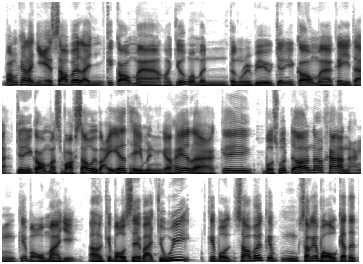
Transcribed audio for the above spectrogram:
bóng khá là nhẹ so với lại cái con mà hồi trước mà mình từng review trên cái con mà cái gì ta? Trên cái con mà Sport 67 á thì mình cảm thấy là cái bộ switch đó nó khá là nặng. Cái bộ mà gì? Ờ à, cái bộ C3 chuối. Cái bộ so với cái so cái bộ KTT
